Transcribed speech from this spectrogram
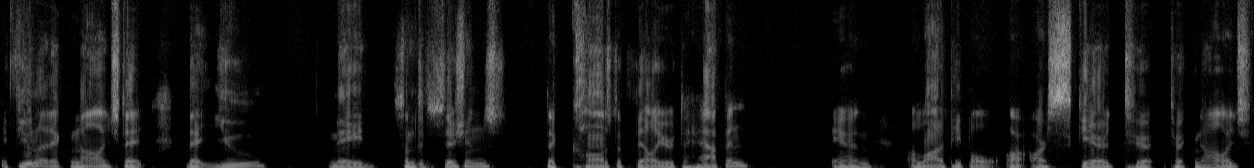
If you don't acknowledge that that you made some decisions that caused a failure to happen and a lot of people are, are scared to to acknowledge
